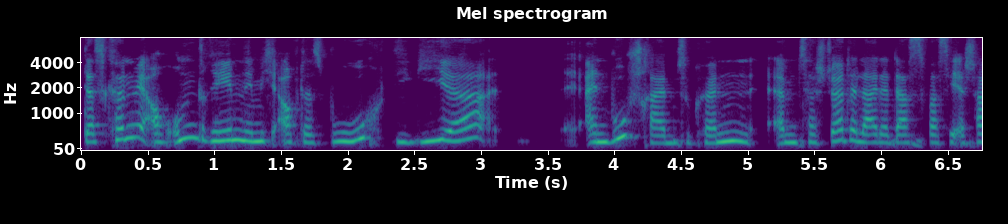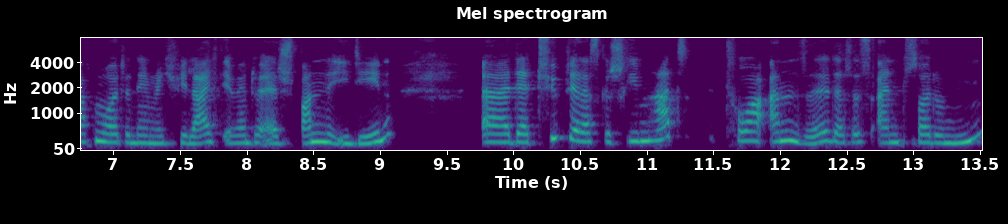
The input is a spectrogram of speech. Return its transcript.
Das können wir auch umdrehen, nämlich auch das Buch. Die Gier, ein Buch schreiben zu können, ähm, zerstörte leider das, was sie erschaffen wollte, nämlich vielleicht eventuell spannende Ideen. Äh, der Typ, der das geschrieben hat, Thor Ansel, das ist ein Pseudonym,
